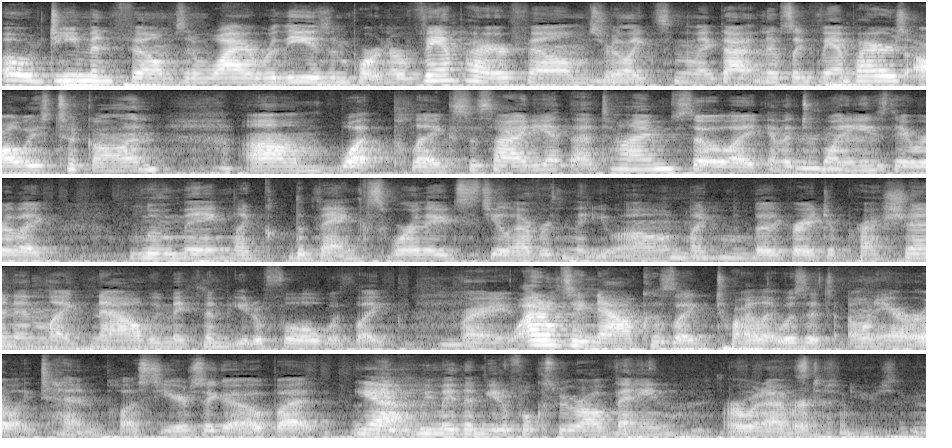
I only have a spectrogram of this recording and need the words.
oh, demon films and why were these important, or vampire films, or like something like that. And it was like vampires always took on um, what plagued society at that time. So like in the 20s, they were like looming, like the banks were. They'd steal everything that you own, like mm-hmm. the Great Depression. And like now we make them beautiful with like Right. I don't say now because like Twilight was its own era like ten plus years ago, but Yeah. they- we made them beautiful because we were all vain or whatever, Ten years ago.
